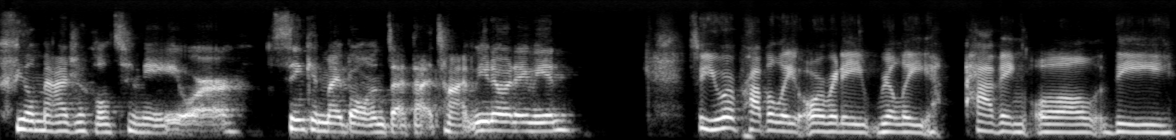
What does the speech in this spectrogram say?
feel magical to me or sink in my bones at that time. You know what I mean? So you were probably already really having all the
